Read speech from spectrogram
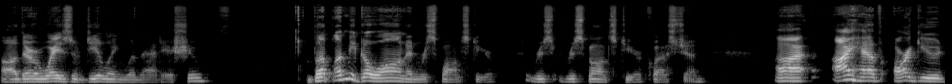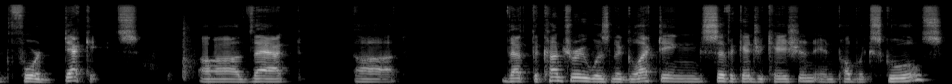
Uh, there are ways of dealing with that issue. But let me go on in response to your res- response to your question. Uh, I have argued for decades uh, that uh, that the country was neglecting civic education in public schools.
